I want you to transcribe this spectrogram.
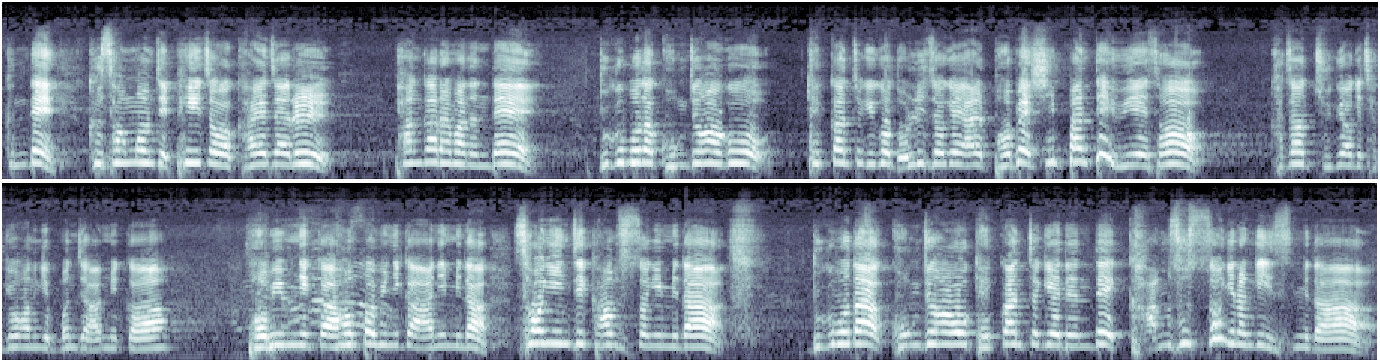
근데 그 성범죄 피해자와 가해자를 판가름하는데 누구보다 공정하고 객관적이고 논리적이어야 할 법의 심판대 위에서 가장 중요하게 작용하는 게 뭔지 압니까? 법입니까? 헌법입니까? 아닙니다. 성인지 감수성입니다. 누구보다 공정하고 객관적이어야 되는데 감수성이란 게 있습니다.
